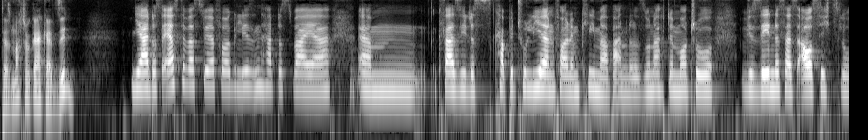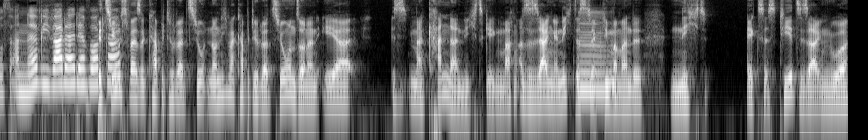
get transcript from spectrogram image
Das macht doch gar keinen Sinn. Ja, das erste, was du ja vorgelesen hattest, war ja ähm, quasi das Kapitulieren vor dem Klimawandel. So nach dem Motto, wir sehen das als aussichtslos an, ne? Wie war da der Wortlaut? Beziehungsweise Kapitulation, noch nicht mal Kapitulation, sondern eher, es- man kann da nichts gegen machen. Also sie sagen ja nicht, dass der Mm. Klimawandel nicht existiert. Sie sagen nur,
